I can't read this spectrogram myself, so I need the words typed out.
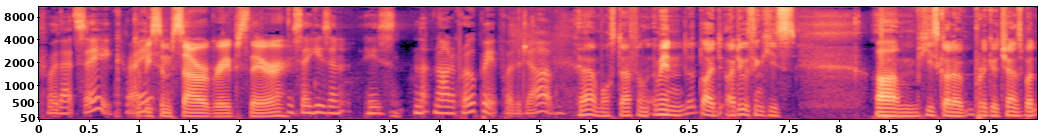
for that sake, could be some sour grapes there. They say he's an, he's n- not appropriate for the job. Yeah, most definitely. I mean, I, I do think he's um, he's got a pretty good chance. But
